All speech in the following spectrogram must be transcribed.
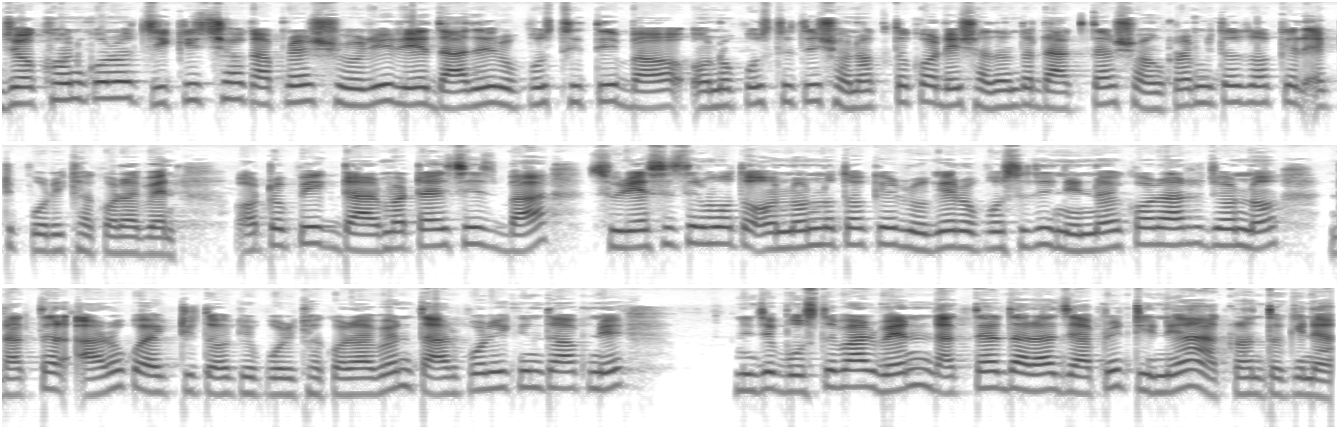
যখন কোনো চিকিৎসক আপনার শরীরে দাঁতের উপস্থিতি বা অনুপস্থিতি শনাক্ত করে, সাধারণত ডাক্তার সংক্রামিত ত্বকের একটি পরীক্ষা করাবেন। অটোপিক ডার্মাটাইসিস বা সুরিয়াসিসের মতো অন্যান্য ত্বকের রোগের উপস্থিতি নির্ণয় করার জন্য ডাক্তার আরও কয়েকটি ত্বকের পরীক্ষা করাবেন। তারপরে কিন্তু আপনি নিজে বুঝতে পারবেন ডাক্তার দ্বারা যে আপনি টিনিয়া আক্রান্ত কিনা।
